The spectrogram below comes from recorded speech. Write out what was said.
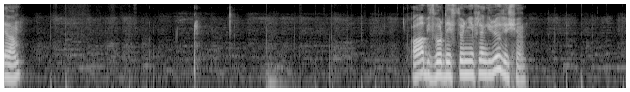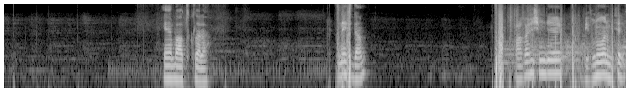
Devam. Aa biz orada Estonya'ya falan giriyoruz ya şu an. Yine Baltıklara. Neyse. Arkadaşlar şimdi biz bunu umarım biteriz.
